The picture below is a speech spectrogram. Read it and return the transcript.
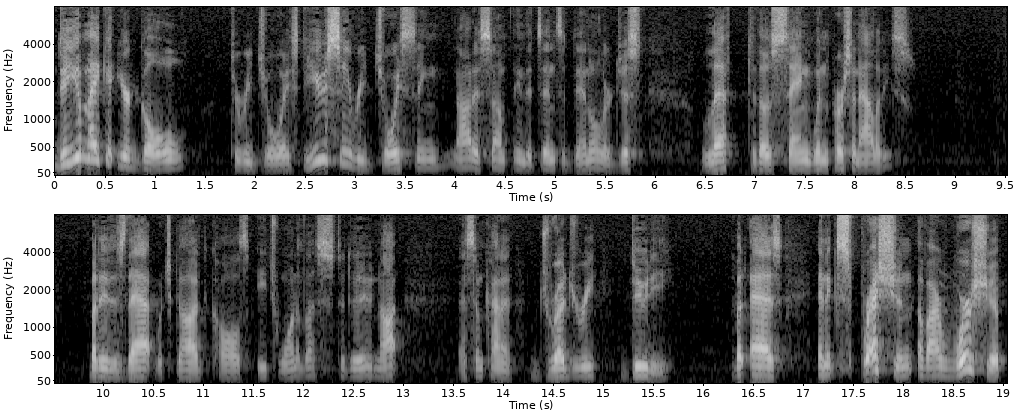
Do you make it your goal to rejoice? Do you see rejoicing not as something that's incidental or just left to those sanguine personalities? But it is that which God calls each one of us to do, not as some kind of drudgery duty, but as an expression of our worship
